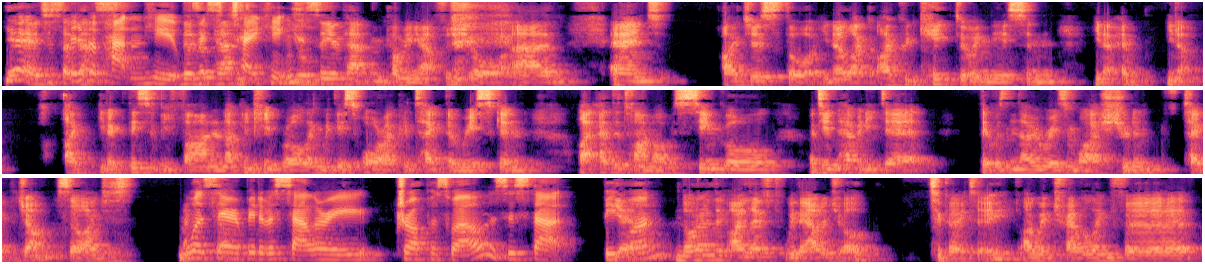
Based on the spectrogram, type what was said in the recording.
Yeah, it's just a bit of a pattern here. There's a pattern, taking. You'll see a pattern coming out for sure. Um, and I just thought, you know, like I could keep doing this, and you know, and, you know, I, you know, this would be fun, and I could keep rolling with this, or I could take the risk. And I, at the time, I was single. I didn't have any debt. There was no reason why I shouldn't take the jump. So I just was there a bit of a salary drop as well? Is this that big yeah, one? Not only I left without a job to go to, I went traveling for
